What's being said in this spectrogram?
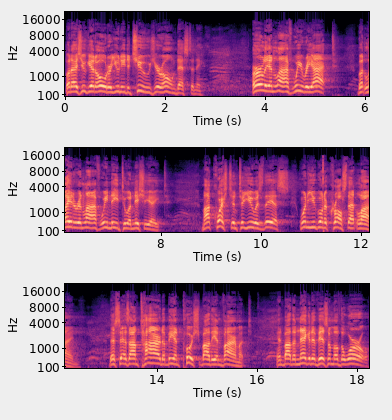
But as you get older, you need to choose your own destiny. Early in life, we react, but later in life, we need to initiate. My question to you is this when are you going to cross that line that says, I'm tired of being pushed by the environment and by the negativism of the world?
